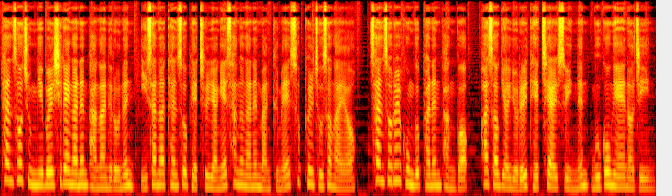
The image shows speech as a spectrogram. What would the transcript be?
탄소 중립을 실행하는 방안으로는 이산화탄소 배출량에 상응하는 만큼의 숲을 조성하여 산소를 공급하는 방법, 화석 연료를 대체할 수 있는 무공해 에너지인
